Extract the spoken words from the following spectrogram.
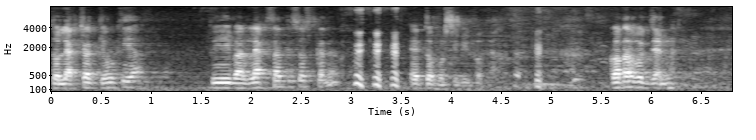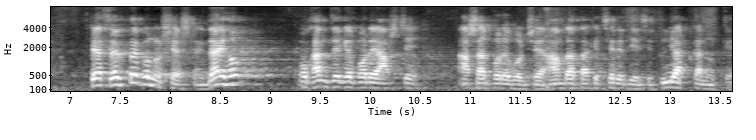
তো লেকচার কেউ কিয়া তুই এবার লেকচার দিছস কেন? এত পড়ছি বিপদ। কথা বুঝছেন না? পেসের তো কোনো শেষ নাই। যাই হোক, ওখান থেকে পরে আসছে, আসার পরে বলছে, আমরা তাকে ছেড়ে দিয়েছি, তুই আটকানোকে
